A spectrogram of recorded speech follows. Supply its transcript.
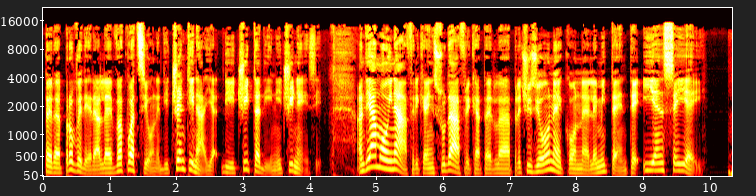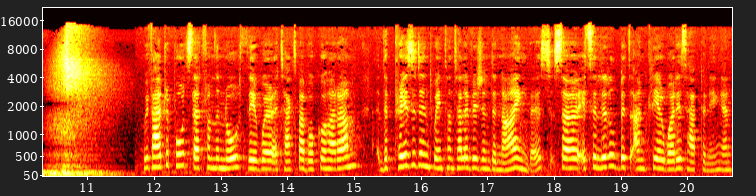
per provvedere all'evacuazione di centinaia di cittadini cinesi. Andiamo in Africa, in Sudafrica per la precisione, con l'emittente INCA. We've had reports that from the north there were attacks by Boko Haram. The president went on television denying this, so it's a little bit unclear what is happening. And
